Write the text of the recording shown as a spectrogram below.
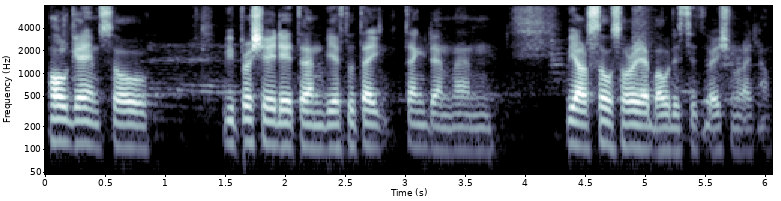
whole game. So we appreciate it, and we have to thank thank them. And we are so sorry about this situation right now.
